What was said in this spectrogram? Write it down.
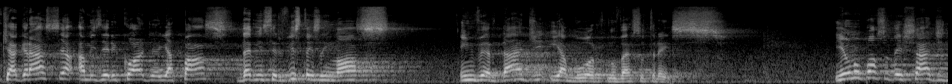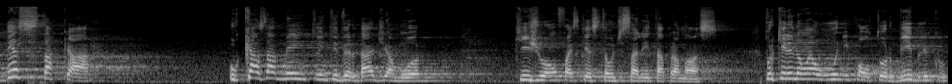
que a graça, a misericórdia e a paz devem ser vistas em nós em verdade e amor, no verso 3. E eu não posso deixar de destacar o casamento entre verdade e amor que João faz questão de salientar para nós, porque ele não é o único autor bíblico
